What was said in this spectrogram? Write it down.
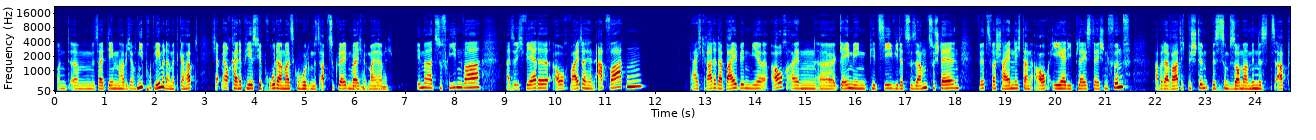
und ähm, seitdem habe ich auch nie Probleme damit gehabt. Ich habe mir auch keine PS4 Pro damals geholt, um das abzugraden, weil ich mit meiner immer zufrieden war. Also ich werde auch weiterhin abwarten, da ich gerade dabei bin, mir auch einen äh, Gaming-PC wieder zusammenzustellen, wird es wahrscheinlich dann auch eher die PlayStation 5. Aber da warte ich bestimmt bis zum Sommer mindestens ab,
